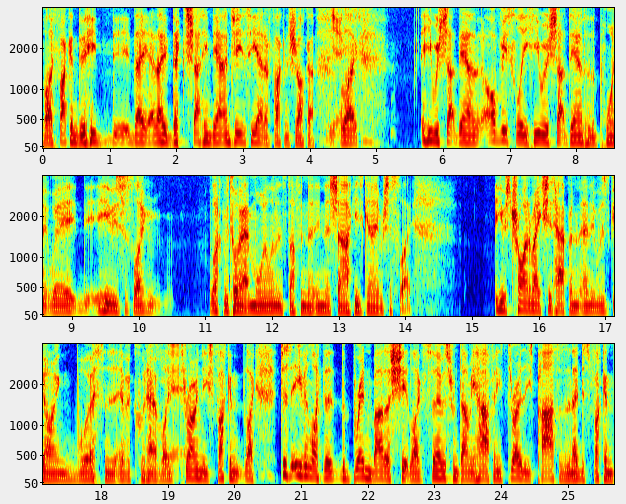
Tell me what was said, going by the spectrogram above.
like fucking he they they they shut him down. Jesus, he had a fucking shocker. Yeah. Like he was shut down. Obviously, he was shut down to the point where he was just like, like we were talking about Moylan and stuff in the in the Sharkies game. It's just like he was trying to make shit happen, and it was going worse than it ever could have. Like Yeah. throwing these fucking like just even like the the bread and butter shit, like service from dummy half, and he'd throw these passes, and they just fucking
